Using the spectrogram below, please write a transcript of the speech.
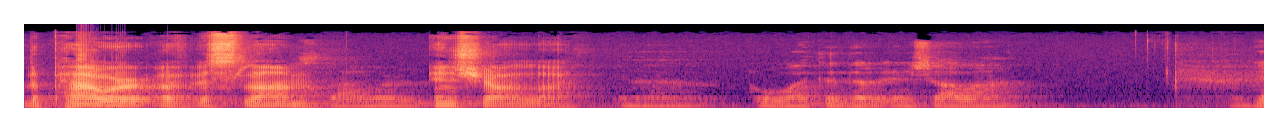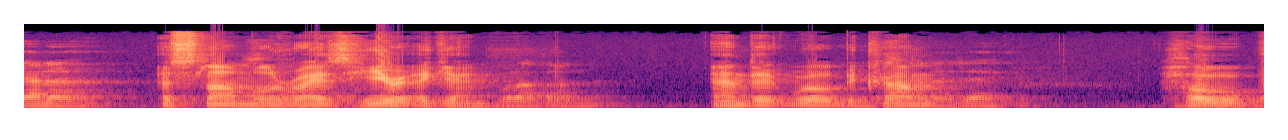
the power of Islam, inshallah. Islam will rise here again and it will become hope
